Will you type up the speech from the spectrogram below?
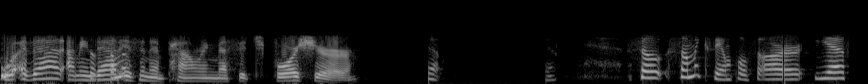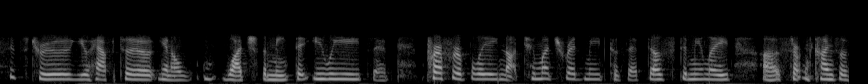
Well, that I mean so that is an empowering message for sure. So some examples are yes, it's true. You have to, you know, watch the meat that you eat, and preferably not too much red meat because that does stimulate uh, certain kinds of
